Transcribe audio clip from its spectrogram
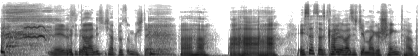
nee, das liegt daran nicht, ich habe bloß umgestellt. Aha, aha, aha. Ist das das Kabel, Deswegen- was ich dir mal geschenkt habe?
